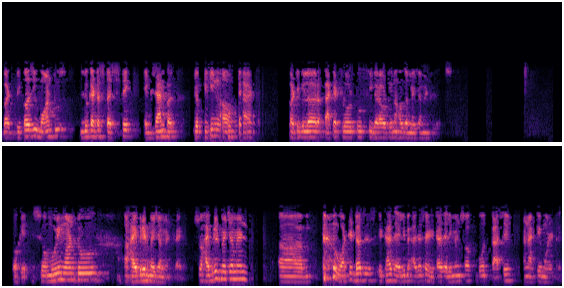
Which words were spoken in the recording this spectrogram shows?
but because you want to look at a specific example, you're picking out that particular packet flow to figure out you know how the measurement looks. Okay, so moving on to a hybrid measurement, right? So hybrid measurement, um, what it does is it has as I said, it has elements of both passive and active monitoring.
